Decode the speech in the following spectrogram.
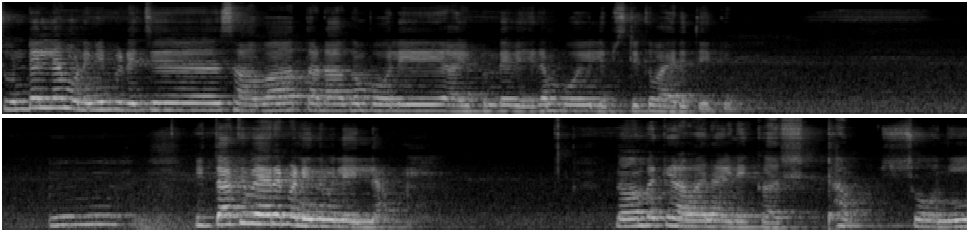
ചുണ്ടെല്ലാം ഉണങ്ങി പിടിച്ച് സവാ തടാകം പോലെ ആയിട്ടുണ്ട്. വേഗം പോയി ലിപ്സ്റ്റിക്ക് വാരിത്തേക്കും. ഇത്താക്ക് വേറെ പണിയൊന്നുമില്ല ഇല്ല. നോമ്പൊക്കെ ആവാനായില്ലേ കഷ്ടം. ഷോ നീ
